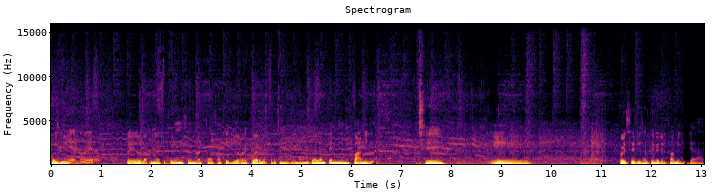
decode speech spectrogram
pues mía no era. Pero la primera que tuvimos en la casa que yo recuerdo, porque mis hermanos ya habían tenido un family. Sí. eh, pues ellos al tener el family ya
